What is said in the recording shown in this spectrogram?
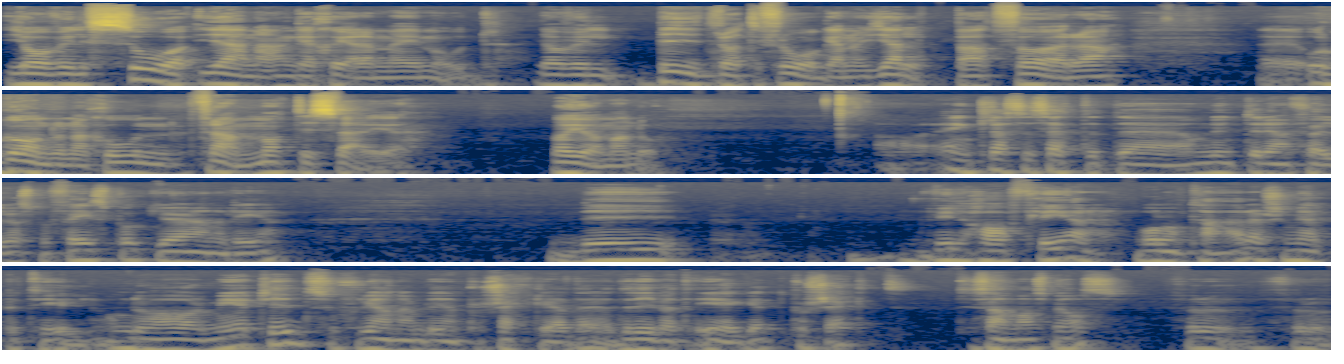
jag vill så gärna engagera mig i mod. Jag vill bidra till frågan och hjälpa att föra eh, organdonation framåt i Sverige. Vad gör man då? enklaste sättet är, om du inte redan följer oss på Facebook, gör gärna det. Vi vill ha fler volontärer som hjälper till. Om du har mer tid så får du gärna bli en projektledare, driva ett eget projekt tillsammans med oss för, för att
